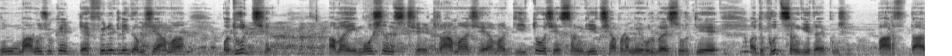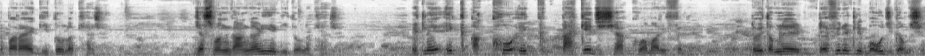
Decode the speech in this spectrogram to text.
હું માનું છું કે ડેફિનેટલી ગમશે. આમાં બધું જ છે. આમાં ઇમોશન્સ છે ડ્રામા છે, આમાં ગીતો છે, સંગીત છે. આપણા મેહુલભાઈ સુરતીએ અદ્ભુત સંગીત આપ્યું છે. પાર્થ તારપારાએ ગીતો લખ્યા છે. જસવંત ગાંગાણીએ ગીતો લખ્યા છે. એટલે એક આખો એક પેકેજ છે આખું અમારી ફિલ્મ તો એ તમને ડેફિનેટલી બહુ જ ગમશે.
